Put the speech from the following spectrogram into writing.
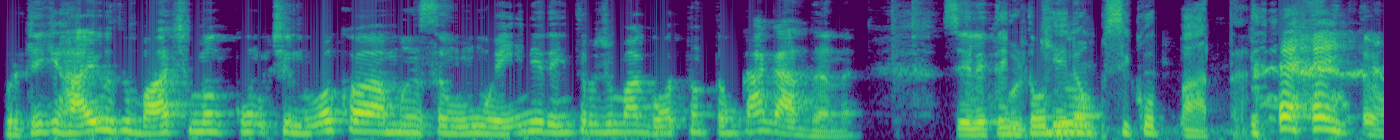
Por que, que raios o Batman continua com a mansão Wayne dentro de uma gota tão cagada, né? Se ele tem Porque todo... ele é um psicopata. é, então.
